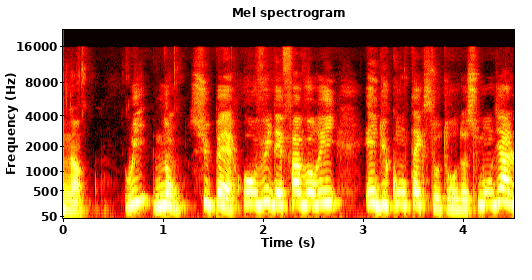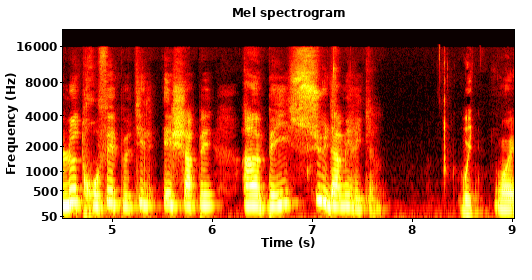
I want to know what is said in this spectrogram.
Non. oui, non, super. Au vu des favoris et du contexte autour de ce mondial, le trophée peut-il échapper à un pays sud-américain? Oui.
